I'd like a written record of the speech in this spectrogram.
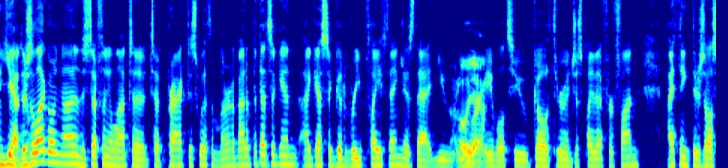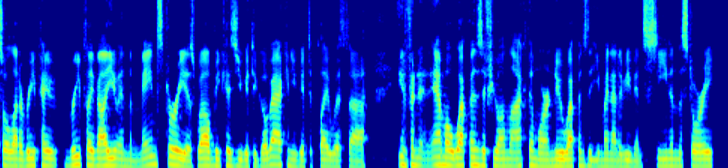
yeah there's a lot going on and there's definitely a lot to to practice with and learn about it but that's again i guess a good replay thing is that you Oh, you are able to go through and just play that for fun i think there's also a lot of replay replay value in the main story as well because you get to go back and you get to play with uh infinite ammo weapons if you unlock them or new weapons that you might not have even seen in the story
